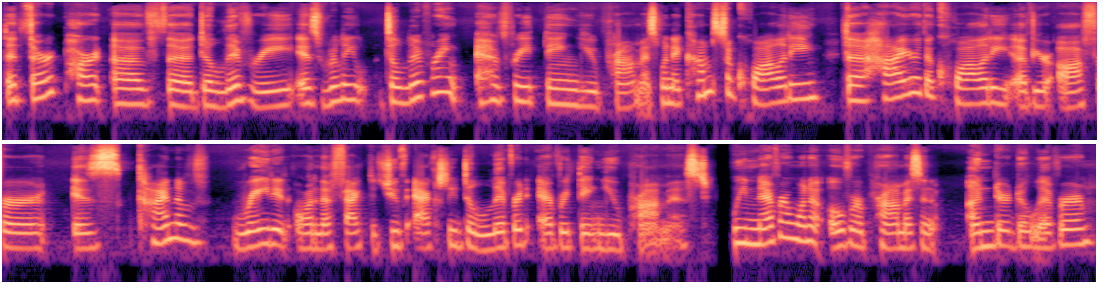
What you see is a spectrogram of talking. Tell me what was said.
The third part of the delivery is really delivering everything you promise. When it comes to quality, the higher the quality of your offer is kind of rated on the fact that you've actually delivered everything you promised. We never want to overpromise and underdeliver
